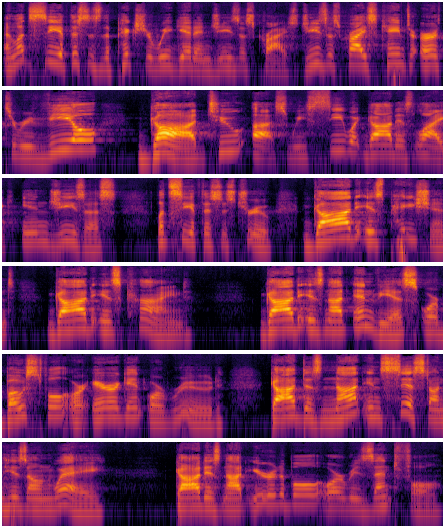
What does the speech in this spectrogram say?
And let's see if this is the picture we get in Jesus Christ. Jesus Christ came to earth to reveal God to us. We see what God is like in Jesus. Let's see if this is true. God is patient God is kind. God is not envious or boastful or arrogant or rude. God does not insist on his own way. God is not irritable or resentful.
